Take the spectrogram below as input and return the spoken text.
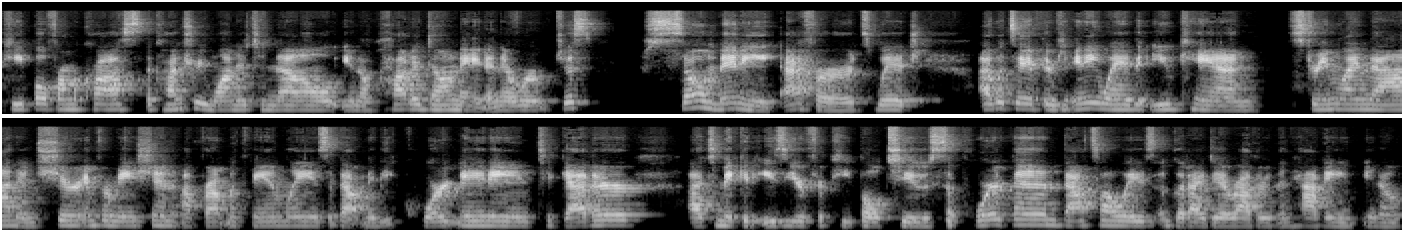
people from across the country wanted to know, you know, how to donate. And there were just so many efforts, which I would say if there's any way that you can streamline that and share information upfront with families about maybe coordinating together uh, to make it easier for people to support them that's always a good idea rather than having you know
